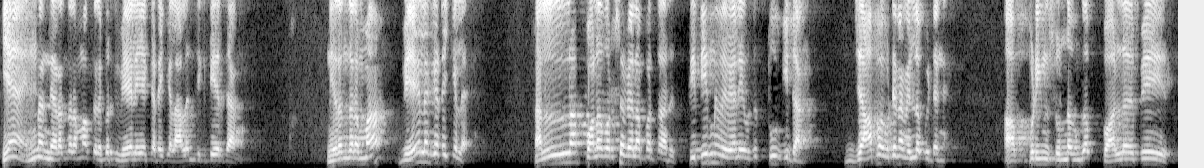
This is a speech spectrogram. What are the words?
ஏன்? இன்னும் நிரந்தரமா சில பேருக்கு வேலையே கிடைக்கல அலைஞ்சுக்கிட்டே இருக்காங்க. நிரந்தரமா வேலை கிடைக்கல. நல்லா பல வருஷம் வேலை பார்த்தாரு. திடீர்னு வேலையை விட்டு தூக்கிட்டாங்க. ஜாப்பை விட்டு நான் வெளில போயிட்டேங்க. அப்படின்னு சொன்னவங்க பல பேர்.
